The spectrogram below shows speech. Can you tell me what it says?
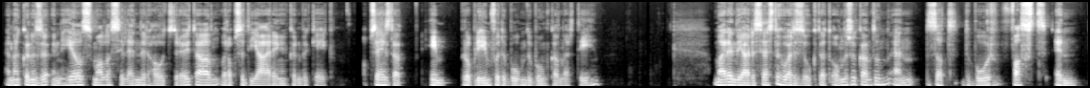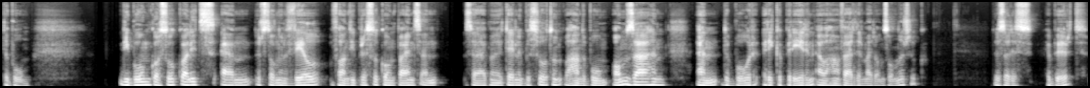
En dan kunnen ze een heel smalle cilinder hout eruit halen waarop ze de jaringen kunnen bekijken. Op zich is dat geen probleem voor de boom, de boom kan daar tegen. Maar in de jaren 60 waren ze ook dat onderzoek aan het doen en zat de boor vast in de boom. Die boom kost ook wel iets en er stonden veel van die Bristlecone pines en ze hebben uiteindelijk besloten, we gaan de boom omzagen en de boor recupereren en we gaan verder met ons onderzoek. Dus dat is gebeurd.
